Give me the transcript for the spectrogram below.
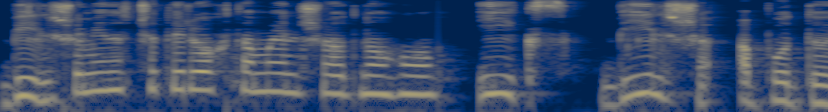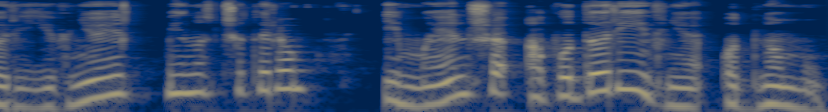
більше мінус 4 та менше 1, х більше або дорівнює мінус 4 і менше або дорівнює 1.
